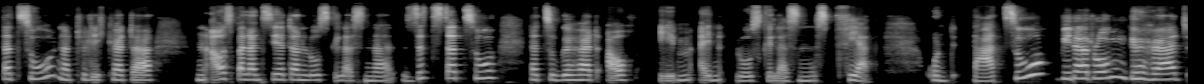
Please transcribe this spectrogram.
dazu. Natürlich gehört da ein ausbalancierter und losgelassener Sitz dazu. Dazu gehört auch eben ein losgelassenes Pferd. Und dazu wiederum gehört,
